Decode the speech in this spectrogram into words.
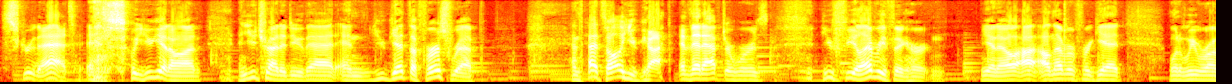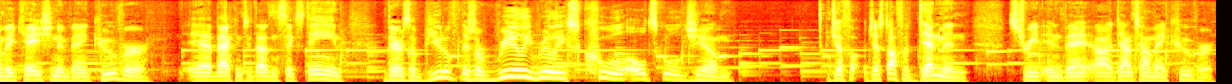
screw that. And so you get on and you try to do that and you get the first rep and that's all you got. And then afterwards, you feel everything hurting. You know, I, will never forget when we were on vacation in Vancouver uh, back in 2016, there's a beautiful, there's a really, really cool old school gym just, just off of Denman Street in Van, uh, downtown Vancouver.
